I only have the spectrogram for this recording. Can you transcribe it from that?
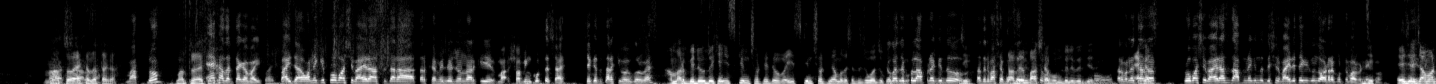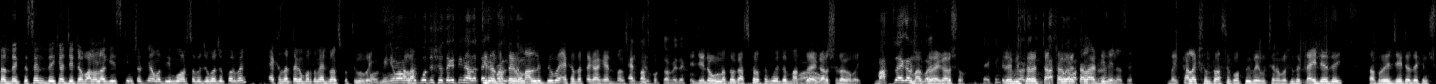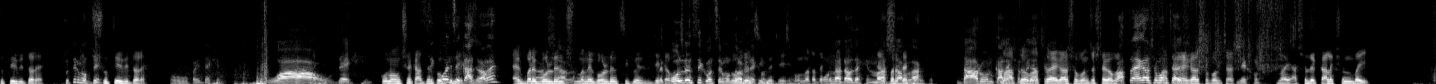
মাত্র এক হাজার মাশাআল্লাহ। টাকা। মাত্র? মাত্র এক এক হাজার টাকা ভাই। ভাই। ভাই যারা অনেকে প্রবাসী ভাইরা আছে যারা তার ফ্যামিলির জন্য আর কি শপিং করতে চায় সেক্ষেত্রে তারা কীভাবে করবে? আমার ভিডিও দেখে স্ক্রিনশট নিতে হবে স্ক্রিনশট নিয়ে আমাদের সাথে যোগাযোগ যোগাযোগ করলে আপনারা কিন্তু তাদের বাসায় তাদের? বাসায় হোম ডেলিভারি দিয়ে দেবো। তার মানে প্রবাসী বাইরে আছে আপনারা কিন্তু দেশের বাইরে থেকে কিন্তু অর্ডার করতে পারবেন এই যে জামাটা দেখতেছেন দেখে যেটা ভালো লাগে স্ক্রিনশট নিয়ে আমাদের ইমো হোয়াটসঅ্যাপে যোগাযোগ করবেন। এক হাজার টাকা প্রথমে অ্যাডভান্স করতে হবে ভাই। মিনিমাম আল্লাহ। কিন্তু পঁচিশশো থেকে তিন হাজার তিন টাকা হাজার টাকা মাল নিতে হবে এক হাজার টাকা আগে অ্যাডভান্স অ্যাডভান্স করতে হবে দেখো। এই যে এটা উন্নত কাজ করা থাকবে এটা মাত্র Wow. এগারোশো টাকা ভাই। মাত্র এগারোশো মাত্র ভাই। এগারোশো। দেখেন, এটার ভিতরে চারটা করে কালার ডিজাইন আছে। ভাই কালেকশন তো আছে কতই ভাই বুঝছেন? আমরা শুধু একটা আইডিয়া দেই। তারপরে এই যে এটা দেখেন সুতির ভিতরে। সুতির মধ্যে? সুতির ভিতরে। ও ভাই দেখেন। ওয়াও দেখেন। কোন অংশে কাজের কমতি কাজ ভাই একবারে গোল্ডেন মানে গোল্ডেন সিকোয়েন্স যেটা গোল্ডেন সিকোয়েন্সের মধ্যে হবে দেখুন। ওনাটা দেখেন। মাশাআল্লাহ। দারুণ কালেকশন মাত্র এগারোশো পঞ্চাশ টাকা ভাই। মাত্র এগারোশো মাত্র পঞ্চাশ এগারোশো পঞ্চাশ। দেখুন। ভাই আসলে কালেকশন ভাই।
